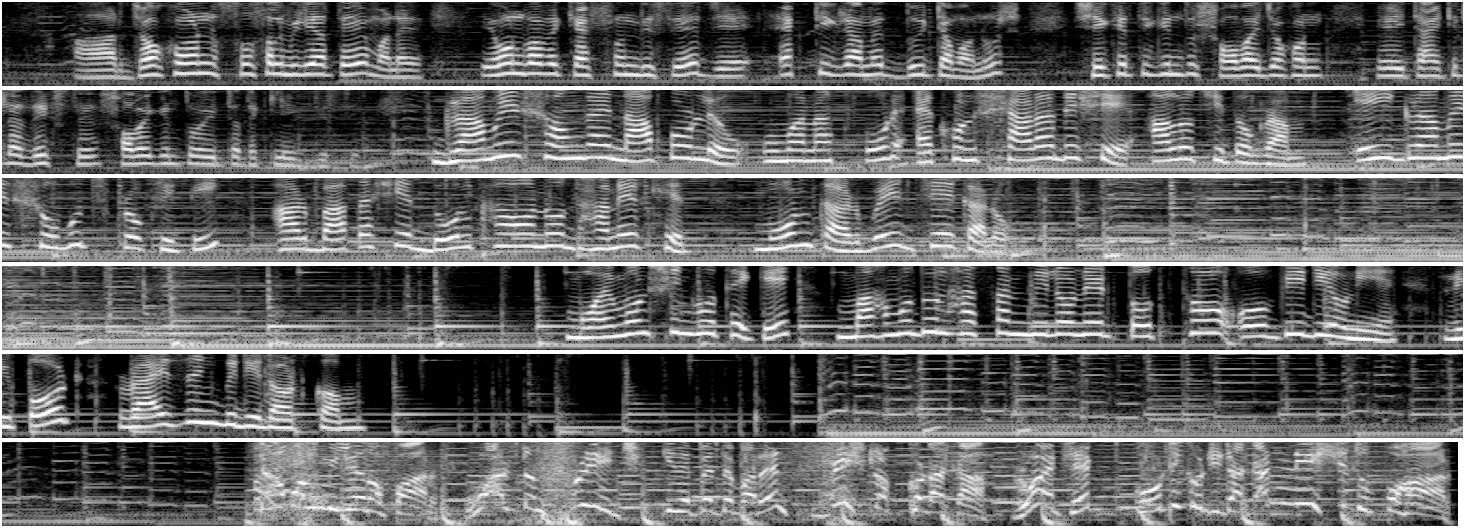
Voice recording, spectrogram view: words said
আর যখন সোশ্যাল মিডিয়াতে মানে এমনভাবে ক্যাপশন দিছে যে একটি গ্রামের দুইটা মানুষ সেক্ষেত্রে কিন্তু সবাই যখন এই টাইটেলটা দেখছে সবাই কিন্তু এইটাতে ক্লিক দিছে। গ্রামের সংজ্ঞায় না পড়লেও উমানাথপুর এখন সারা দেশে আলোচিত গ্রাম। এই গ্রামের সবুজ প্রকৃতি আর বাতাসে দোল খাওয়ানো ধানের ক্ষেত মন কাড়বে যে কারও। ময়মনসিংহ থেকে মাহমুদুল হাসান মিলনের তথ্য ও ভিডিও নিয়ে report Rising BD dot com. Million offer, Walton fridge কিনে পেতে পারেন বিশ লক্ষ টাকা। রয়েছে কোটি কোটি টাকা নিশ্চিত উপহার।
